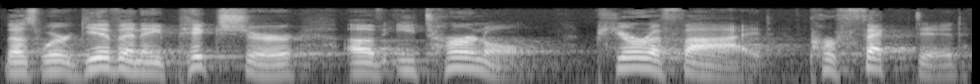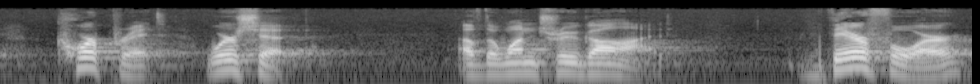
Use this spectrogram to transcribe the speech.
Thus, we're given a picture of eternal, purified, perfected, corporate worship of the one true God. Therefore,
